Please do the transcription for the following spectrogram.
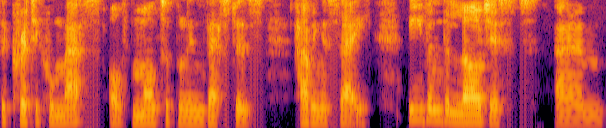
the critical mass of multiple investors having a say, even the largest um,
